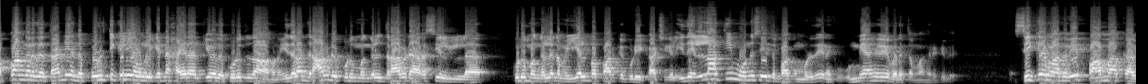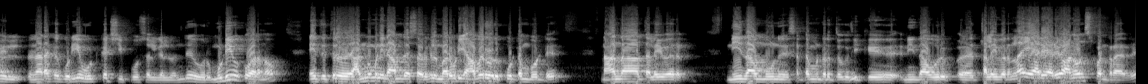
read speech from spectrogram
அப்பாங்கிறத தாண்டி அந்த பொலிட்டிக்கலி அவங்களுக்கு என்ன ஹைரார்க்கியோ அதை கொடுத்துதான் ஆகணும். இதெல்லாம் திராவிட குடும்பங்கள் திராவிட அரசியல் குடும்பங்கள்ல நம்ம இயல்பா பார்க்கக்கூடிய காட்சிகள். இது எல்லாத்தையும் ஒன்று சேர்த்து பார்க்கும்பொழுது எனக்கு உண்மையாகவே வருத்தமாக இருக்குது. சீக்கிரமாகவே பாமகவில் நடக்கக்கூடிய உட்கட்சி பூசல்கள் வந்து ஒரு முடிவுக்கு வரணும். நேற்று திரு அன்புமணி ராமதாஸ் அவர்கள் மறுபடியும் அவர் ஒரு கூட்டம் போட்டு நான் தான் தலைவர் நீ தான் மூணு சட்டமன்ற தொகுதிக்கு நீ தான் ஒரு தலைவர்லாம் யார் யாரையோ அனௌன்ஸ் பண்றாரு.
